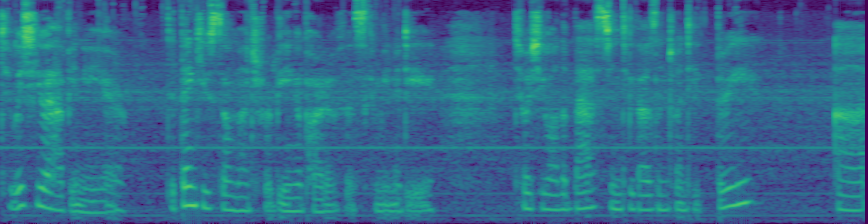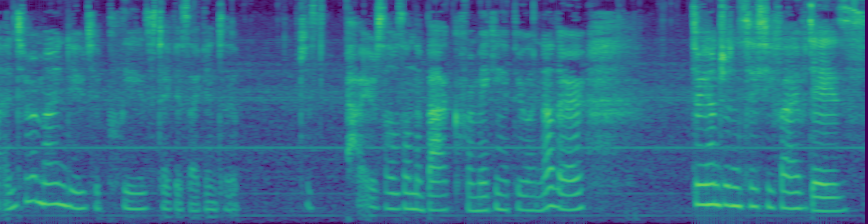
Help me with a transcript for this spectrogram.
to wish you a happy new year, to thank you so much for being a part of this community, wish you all the best in 2023, uh, and to remind you to please take a second to just pat yourselves on the back for making it through another 365 days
